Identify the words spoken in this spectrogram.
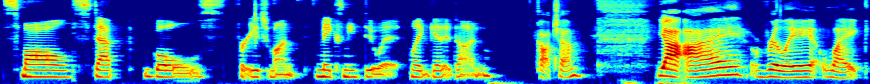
small step goals for each month makes me do it, like get it done. Gotcha. Yeah, I really like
